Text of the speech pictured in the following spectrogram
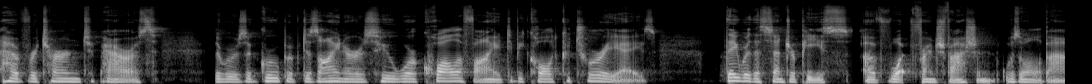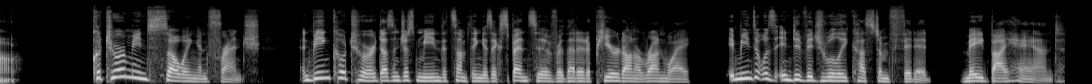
have returned to Paris. There was a group of designers who were qualified to be called couturiers. They were the centerpiece of what French fashion was all about. Couture means sewing in French. And being couture doesn't just mean that something is expensive or that it appeared on a runway. It means it was individually custom fitted, made by hand.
